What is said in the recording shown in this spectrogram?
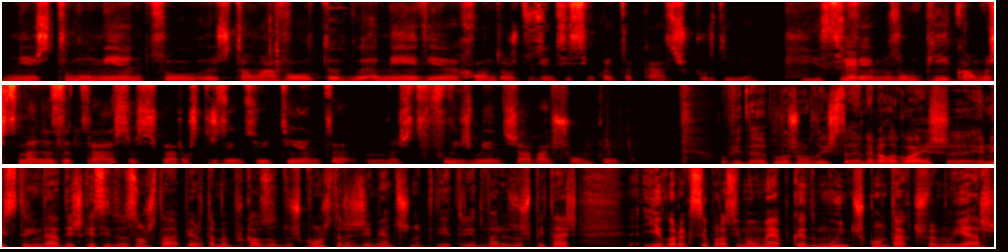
Neste momento estão à volta de, a média ronda os 250 casos por dia. Isso é Tivemos é... um pico há umas semanas atrás, a chegar aos 380, mas felizmente já baixou um pouco ouvida pela jornalista Anabela Góes. Eunice Trindade diz que a situação está a pior também por causa dos constrangimentos na pediatria de vários hospitais. E agora que se aproxima uma época de muitos contactos familiares,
